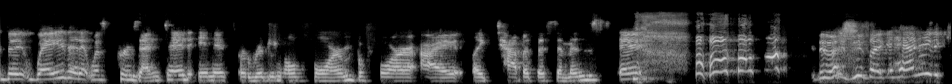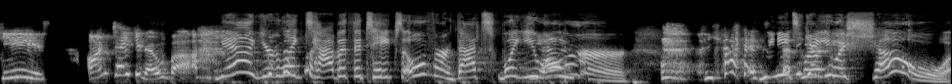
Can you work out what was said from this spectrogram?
the way that it was presented in its original form before I like Tabitha Simmons it. She's like, hand me the keys. I'm taking over. yeah, you're like Tabatha takes over. That's what you Yes. are. yes. We need to get you a show.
